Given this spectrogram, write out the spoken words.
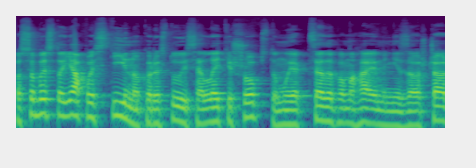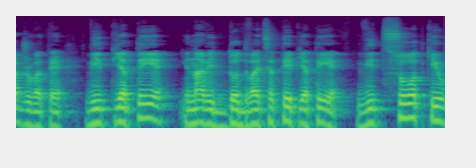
Особисто я постійно користуюся Letyshops, тому як це допомагає мені заощаджувати від 5 і навіть до 25%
